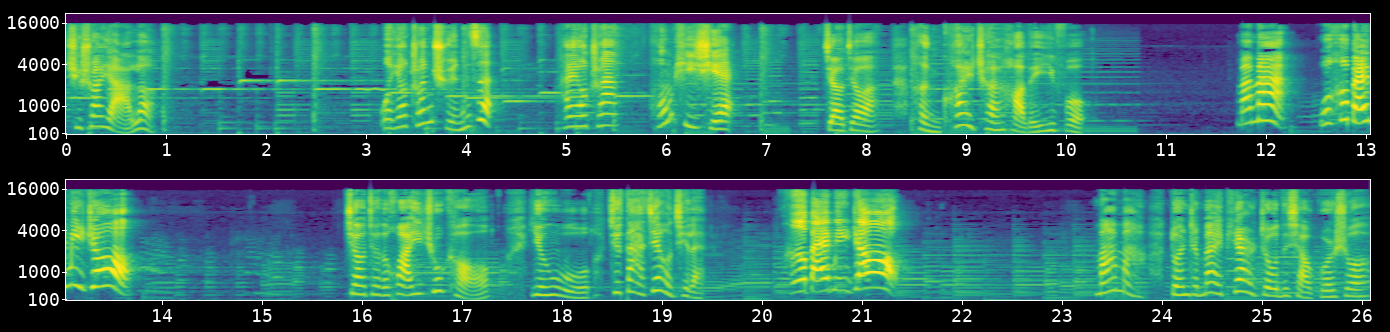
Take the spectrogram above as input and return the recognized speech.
去刷牙了。我要穿裙子，还要穿红皮鞋。娇娇啊，很快穿好了衣服。妈妈，我喝白米粥。娇娇的话一出口，鹦鹉就大叫起来：“喝白米粥！”妈妈端着麦片粥的小锅说：“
